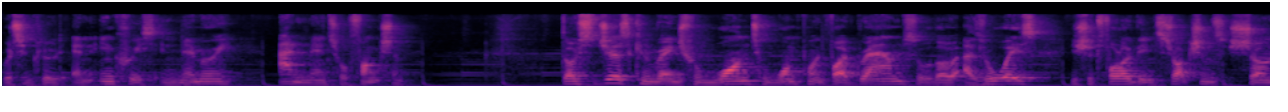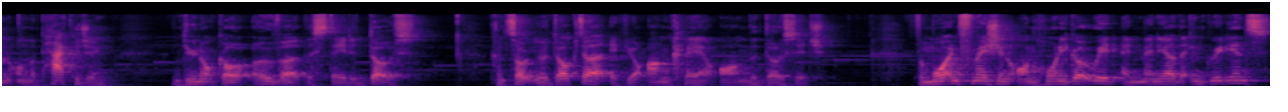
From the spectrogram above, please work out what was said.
which include an increase in memory and mental function. Dosages can range from 1 to 1.5 grams, although as always, you should follow the instructions shown on the packaging do not go over the stated dose. Consult your doctor if you're unclear on the dosage. For more information on horny goatweed and many other ingredients,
